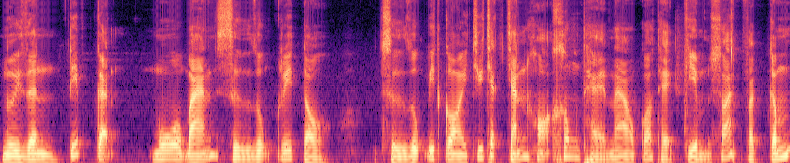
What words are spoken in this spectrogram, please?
người dân tiếp cận mua bán sử dụng crypto sử dụng bitcoin chứ chắc chắn họ không thể nào có thể kiểm soát và cấm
